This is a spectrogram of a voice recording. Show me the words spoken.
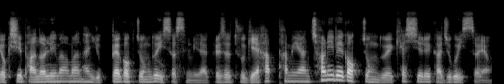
역시 반올림하면 한 600억 정도 있었습니다. 그래서 두 개 합하면 한 1200억 정도의 캐시를 가지고 있어요.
